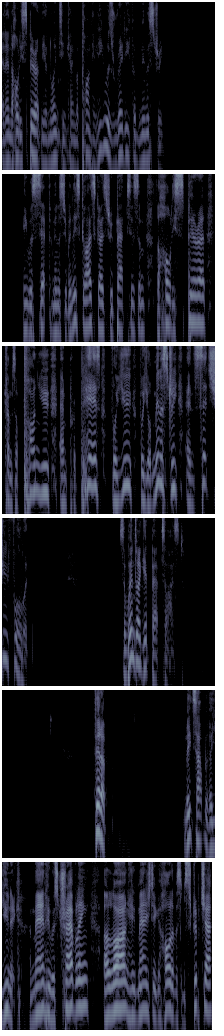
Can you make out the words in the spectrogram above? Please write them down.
And then the Holy Spirit, the anointing came upon him. He was ready for ministry he was set for ministry. When these guys go through baptism, the Holy Spirit comes upon you and prepares for you for your ministry and sets you forward. So, when do I get baptized? Philip meets up with a eunuch, a man who was traveling along, who managed to get hold of some scripture,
